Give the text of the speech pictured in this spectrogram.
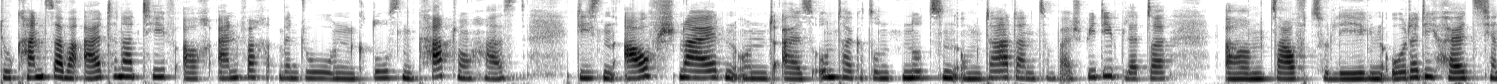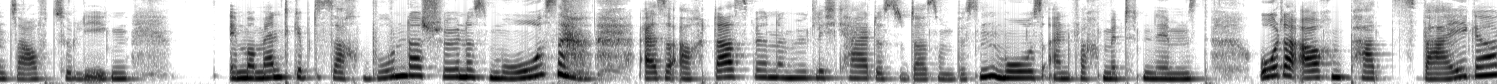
Du kannst aber alternativ auch einfach, wenn du einen großen Karton hast, diesen aufschneiden und als Untergrund nutzen, um da dann zum Beispiel die Blätter ähm, draufzulegen oder die Hölzchen draufzulegen. Im Moment gibt es auch wunderschönes Moos. Also auch das wäre eine Möglichkeit, dass du da so ein bisschen Moos einfach mitnimmst. Oder auch ein paar Zweige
